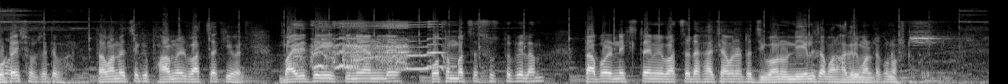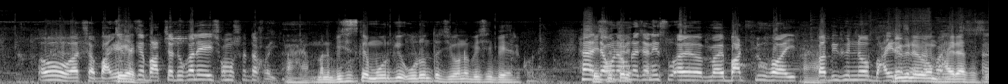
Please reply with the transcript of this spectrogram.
ওটাই সবচেয়ে ভালো। তার মানে হচ্ছে কি ফার্মের বাচ্চা কি হয়? বাইরে থেকে কিনে আনলে প্রথম বাচ্চা সুস্থ পেলাম তারপরে নেক্সট টাইমে বাচ্চা দেখা যাচ্ছে আমার একটা জীবাণু নিয়ে এলো যে আমার আগের মালটাকে নষ্ট করে ও আচ্ছা বাইরে থেকে বাচ্চা ঢোকালে এই সমস্যাটা হয়? হ্যাঁ মানে বিশেষ করে মুরগি উড়ন্ত জীবাণু বেশি বের করে। হ্যাঁ যেমন আমরা জানি বার্ড ফ্লু হয় হ্যাঁ। বা বিভিন্ন ভাইরাস বিভিন্ন রকম ভাইরাস আছে।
